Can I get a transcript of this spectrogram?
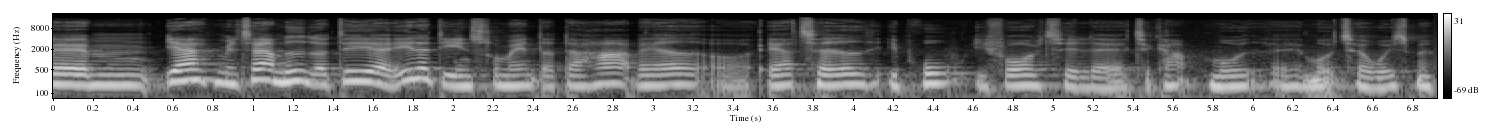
øhm, ja, militære midler, det er et af de instrumenter, der har været og er taget i brug i forhold til, øh, til kamp mod, øh, mod terrorisme.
